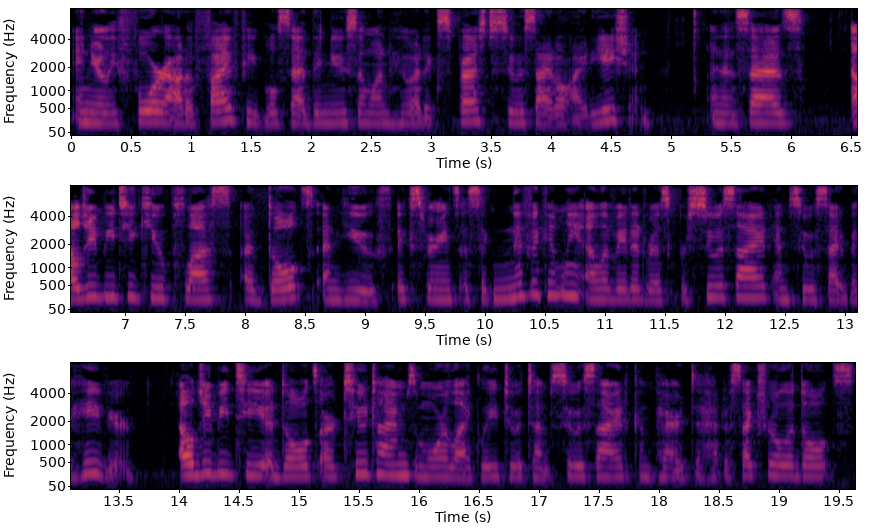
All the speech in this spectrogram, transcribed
and nearly four out of five people said they knew someone who had expressed suicidal ideation. And it says LGBTQ plus adults and youth experience a significantly elevated risk for suicide and suicide behavior. LGBT adults are two times more likely to attempt suicide compared to heterosexual adults,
